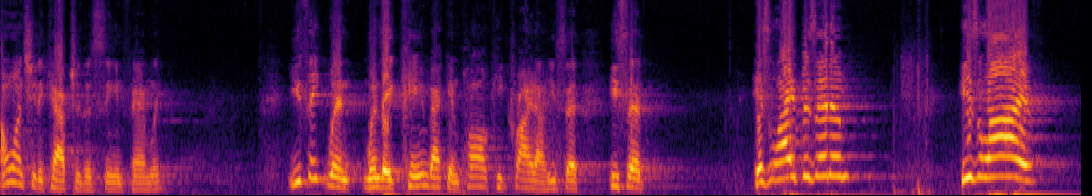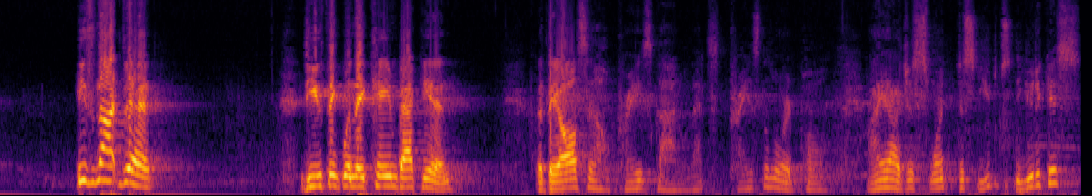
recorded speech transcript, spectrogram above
I want you to capture this scene, family. You think when, when they came back in Paul, he cried out. He said, he said, his life is in him. He's alive. He's not dead. Do you think when they came back in, that they all said, "Oh, praise God! Well, that's praise the Lord, Paul. I uh, just want just Eutychus.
